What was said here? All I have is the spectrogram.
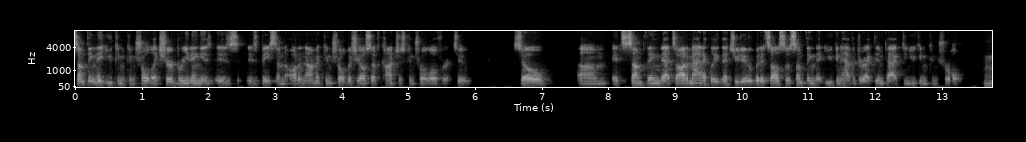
something that you can control like sure breathing is is is based on autonomic control but you also have conscious control over it too so um, it's something that's automatically that you do but it's also something that you can have a direct impact and you can control hmm.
